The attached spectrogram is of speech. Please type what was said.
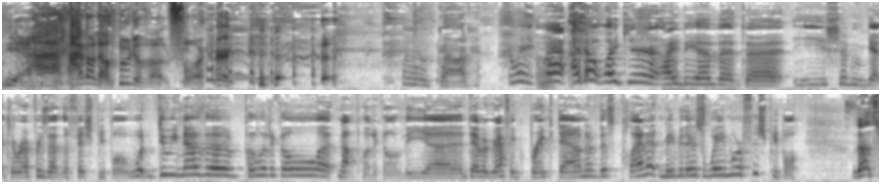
yeah. I don't know who to vote for. Oh God. Wait, Matt. I don't like your idea that uh, he shouldn't get to represent the fish people. What do we know the political, uh, not political, the uh, demographic breakdown of this planet? Maybe there's way more fish people. That's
